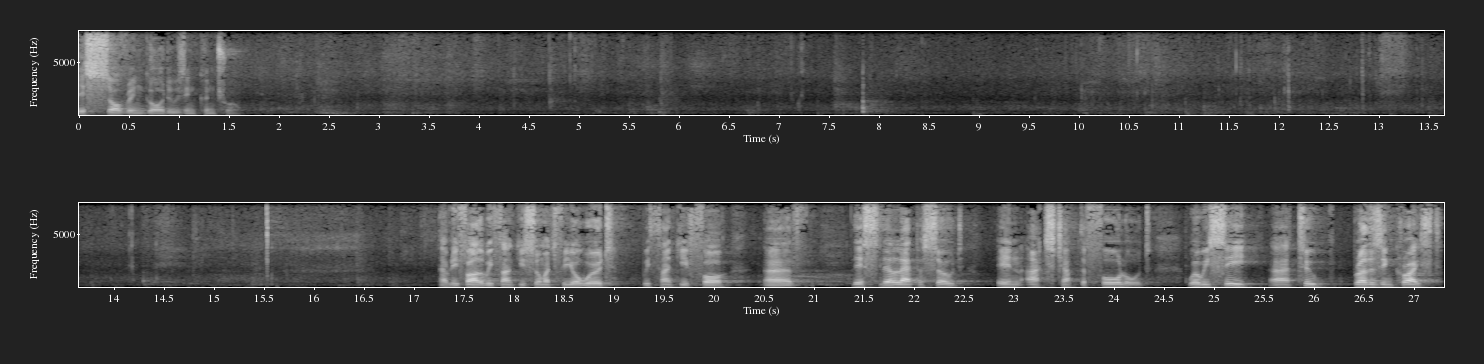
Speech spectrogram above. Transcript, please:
this sovereign God who is in control. Heavenly Father, we thank you so much for your word. We thank you for uh, this little episode in Acts chapter 4, Lord, where we see uh, two brothers in Christ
